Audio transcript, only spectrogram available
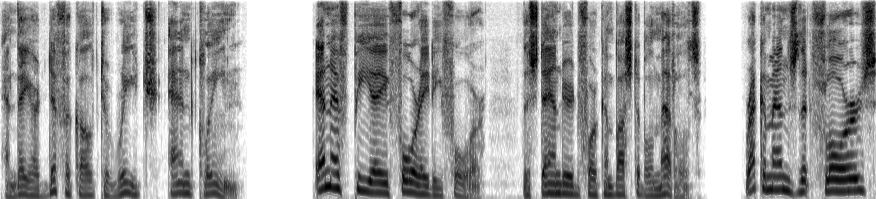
and they are difficult to reach and clean. NFPA 484, the standard for combustible metals, recommends that floors,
